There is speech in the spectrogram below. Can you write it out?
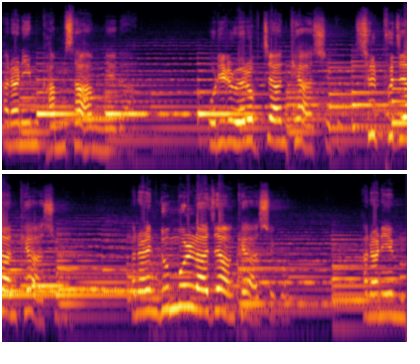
하나님 감사합니다. 우리를 외롭지 않게 하시고 슬프지 않게 하시고 하나님 눈물 나지 않게 하시고 하나님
